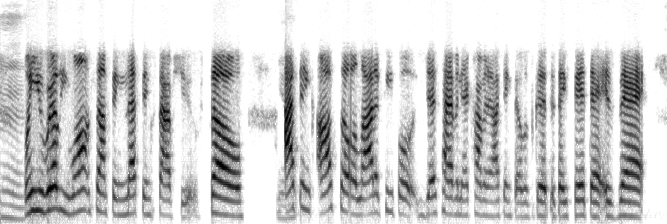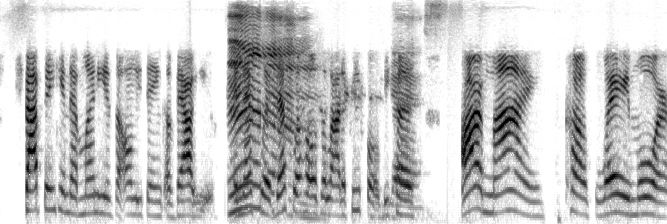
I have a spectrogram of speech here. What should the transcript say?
mm. when you really want something, nothing stops you. So yeah. I think also a lot of people just having that comment, I think that was good that they said that is that stop thinking that money is the only thing of value. And that's what that's what holds a mm. lot of people because yes. our mind costs way more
